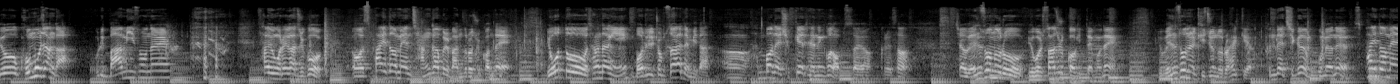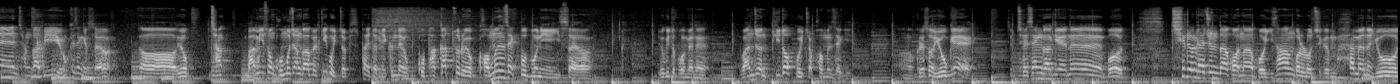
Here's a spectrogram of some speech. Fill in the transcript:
요 고무 장갑 우리 마미 손을 사용을 해가지고 어, 스파이더맨 장갑을 만들어줄 건데 요것도 상당히 머리를 좀 써야 됩니다. 어, 한 번에 쉽게 되는 건 없어요. 그래서 제가 왼손으로 이걸 쏴줄 거기 때문에 왼손을 기준으로 할게요. 근데 지금 보면은 스파이더맨 장갑이 이렇게 생겼어요. 어, 요 장, 마미손 고무 장갑을 끼고 있죠, 스파이더맨이. 근데 그 바깥으로 요 검은색 부분이 있어요. 여기도 보면은 완전 뒤덮고 있죠, 검은색이. 어, 그래서 요게 제 생각에는 뭐 칠을 해준다거나 뭐 이상한 걸로 지금 하면은 요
